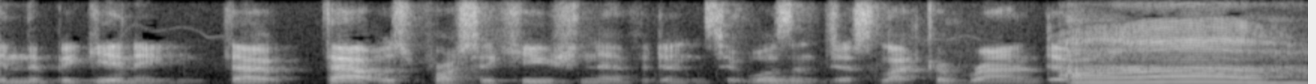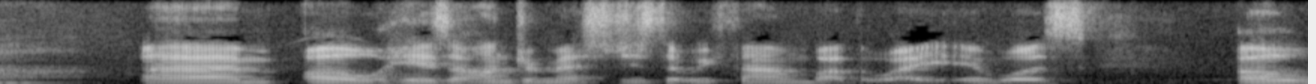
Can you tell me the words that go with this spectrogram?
in the beginning. That that was prosecution evidence. It wasn't just like a random Ah. um, oh, here's a hundred messages that we found. By the way, it was, oh,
